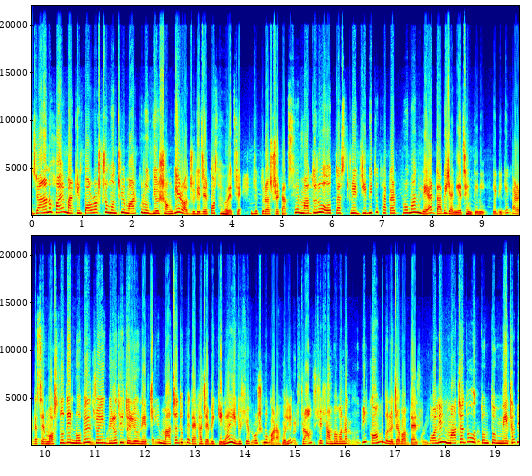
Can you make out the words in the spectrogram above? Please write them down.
জানানো হয় মার্কিন পররাষ্ট্রমন্ত্রী মার্কো রুবিওর সঙ্গে রদ্রিগেজের কথা হয়েছে। যুক্তরাষ্ট্রের কাছে মাদুরো ও তার স্ত্রী জীবিত থাকার প্রমাণ দেওয়ার দাবি জানিয়েছেন তিনি। এদিকে কারাকাসের মসনদে নোবেল জয়ী বিরোধী দলীয় নেত্রী মাচাদুকে দেখা যাবে কিনা এই বিষয়ে প্রশ্ন করা করা হলে ট্রাম্প সে সম্ভাবনা খুবই কম বলে জবাব দেন। বলেন মাচাদো অত্যন্ত মেধাবী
